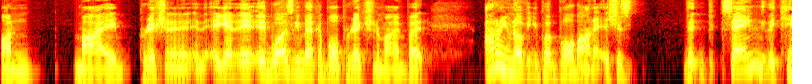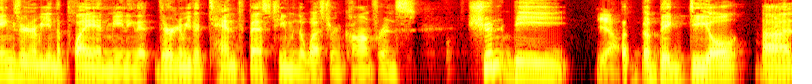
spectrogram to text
on my prediction. And, and again, it, it, was gonna be like a bold prediction of mine, but I don't even know if you can put bold on it. It's just that saying the Kings are gonna be in the play-in, meaning that they're gonna be the tenth best team in the Western Conference, shouldn't be yeah a, a big deal. Uh,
